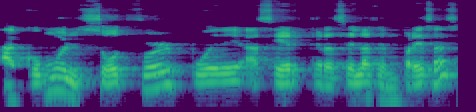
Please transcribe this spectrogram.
a cómo el software puede hacer crecer las empresas,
